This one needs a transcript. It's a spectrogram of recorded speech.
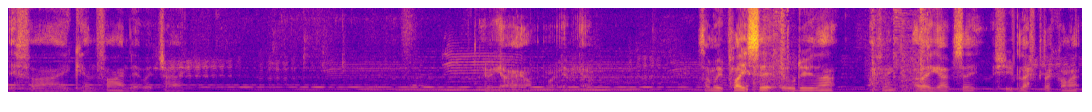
if I can find it, which I. Here we go. Hang on. Right, here we go. So when we place it, it will do that. I think. Oh, there you go. See, if you left click on it,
